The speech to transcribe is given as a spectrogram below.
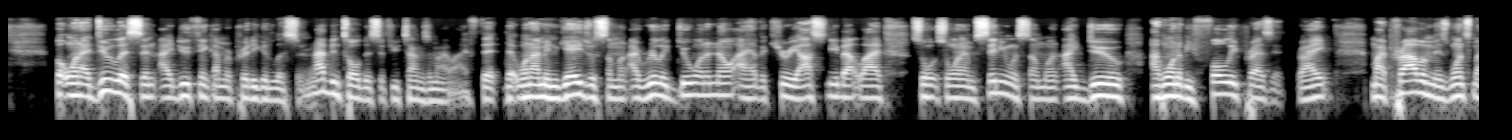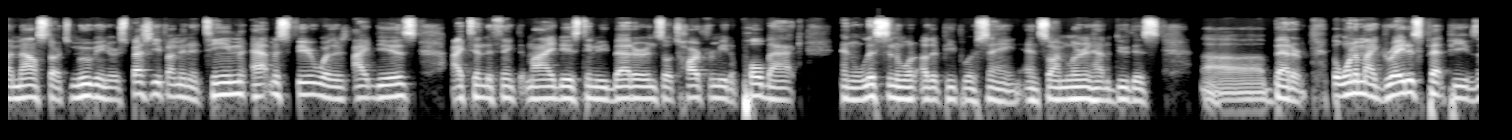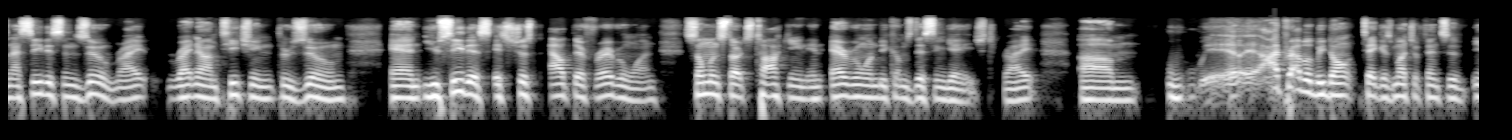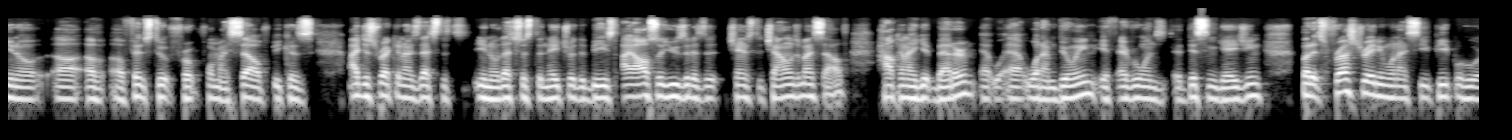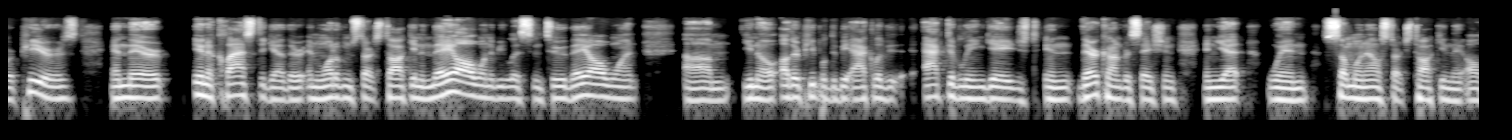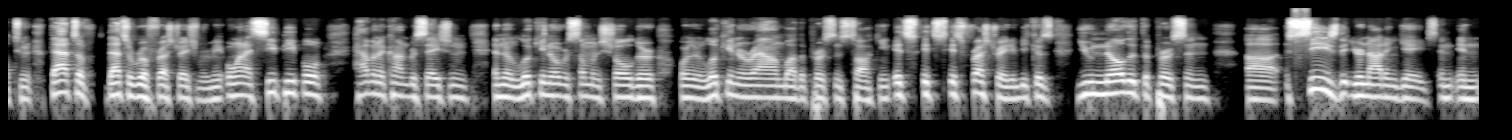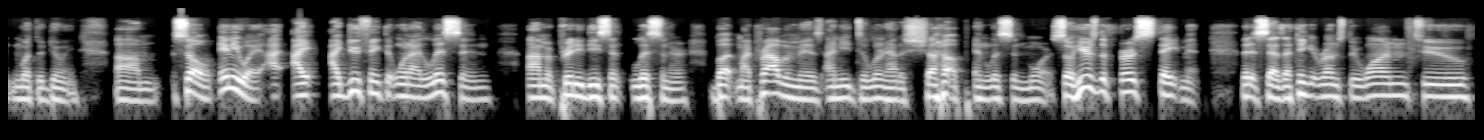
But when I do listen, I do think I'm a pretty good listener. And I've been told this a few times in my life that, that when I'm engaged with someone, I really do want to know. I have a curiosity about life. So, so when I'm sitting with someone, I do, I want to be fully present, right? My problem is once my mouth starts moving, or especially if I'm in a team atmosphere where there's ideas, I tend to think that my ideas tend to be better. And so it's hard for me to pull back and listen to what other people are saying. And so I'm learning how to do this uh, better. But one of my greatest pet peeves, and I see this in Zoom, right? Right now, I'm teaching through Zoom, and you see this, it's just out there for everyone. Someone starts talking, and everyone becomes disengaged, right? Um, I probably don't take as much offensive, you know, uh, offense to it for, for myself because I just recognize that's the, you know, that's just the nature of the beast. I also use it as a chance to challenge myself. How can I get better at, at what I'm doing if everyone's disengaging? But it's frustrating when I see people who are peers and they're in a class together and one of them starts talking and they all want to be listened to. They all want um, you know, other people to be actively actively engaged in their conversation, and yet when someone else starts talking, they all tune. In. That's a that's a real frustration for me. Or when I see people having a conversation and they're looking over someone's shoulder or they're looking around while the person's talking, it's it's it's frustrating because you know that the person uh, sees that you're not engaged in, in what they're doing. Um, so anyway, I, I I do think that when I listen. I'm a pretty decent listener, but my problem is I need to learn how to shut up and listen more. So here's the first statement that it says. I think it runs through one, two,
